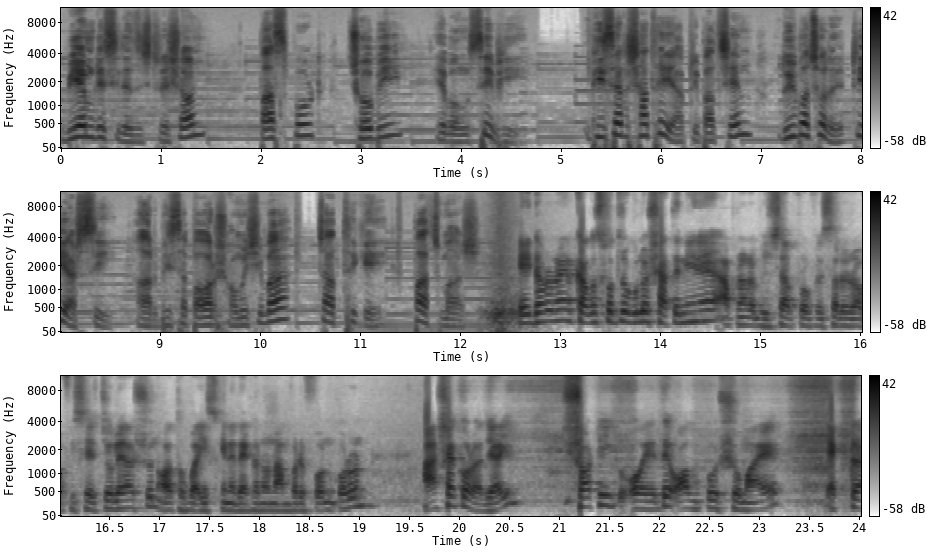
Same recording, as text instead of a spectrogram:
BMDC registration passport ছবি এবং সিভি ভিসার সাথে আপনি পাচ্ছেন দুই বছরের টিআরসি আর ভিসা পাওয়ার সময়সীমা চার থেকে পাঁচ মাস। এই ধরনের কাগজপত্রগুলো সাথে নিয়ে আপনারা ভিসা প্রফেসরের অফিসে চলে আসুন অথবা স্ক্রিনে দেখানো নাম্বারে ফোন করুন। আশা করা যায় সঠিক ওয়েতে অল্প সময়ে একটা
